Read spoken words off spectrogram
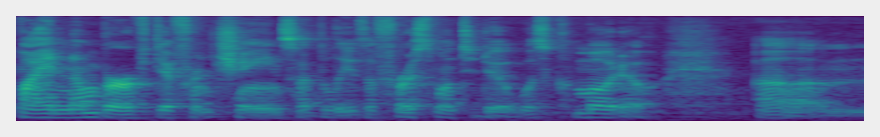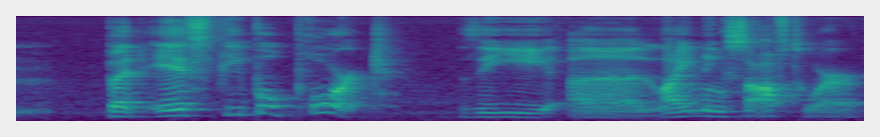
by a number of different chains. I believe the first one to do it was Komodo. Um, but if people port the uh, Lightning software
